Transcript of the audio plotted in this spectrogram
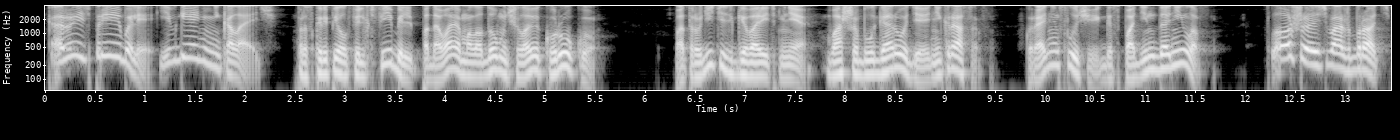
«Кажись, прибыли, Евгений Николаевич», проскрипел фельдфебель, подавая молодому человеку руку. «Потрудитесь говорить мне, ваше благородие, Некрасов. В крайнем случае, господин Данилов». «Слушаюсь, ваш брать».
